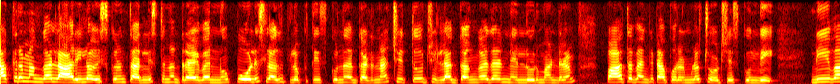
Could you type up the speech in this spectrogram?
అక్రమంగా లారీలో ఇసుకను తరలిస్తున్న డ్రైవర్ను పోలీసులు అదుపులోకి తీసుకున్న ఘటన చిత్తూరు జిల్లా గంగాధర నెల్లూరు మండలం పాత వెంకటాపురంలో చోటు చేసుకుంది. నీవా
